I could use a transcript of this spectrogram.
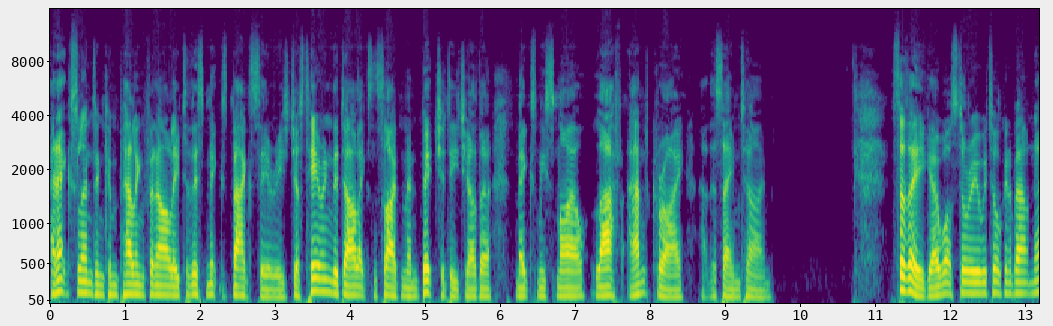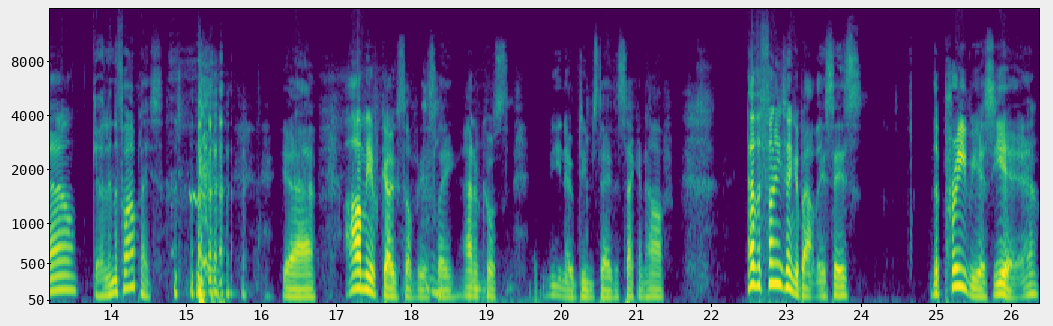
an excellent and compelling finale to this mixed bag series. Just hearing the Daleks and Cybermen bitch at each other makes me smile, laugh, and cry at the same time. So there you go. What story are we talking about now? Girl in the fireplace. Yeah. Army of Ghosts, obviously. and of course, you know, Doomsday, the second half. Now, the funny thing about this is the previous year,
